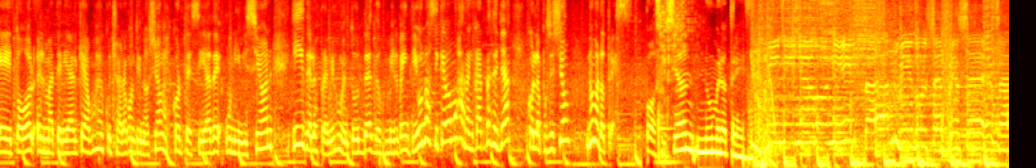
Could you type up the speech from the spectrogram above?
Eh, todo el material que vamos a escuchar a continuación es cortesía de Univisión y de los Premios Juventud de 2021. Así que vamos a arrancar desde ya con la posición número 3. Posición número 3 princesa.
